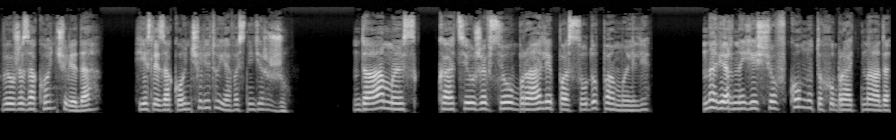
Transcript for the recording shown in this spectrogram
«Вы уже закончили, да? Если закончили, то я вас не держу». «Да, мы с Катей уже все убрали, посуду помыли. Наверное, еще в комнатах убрать надо,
